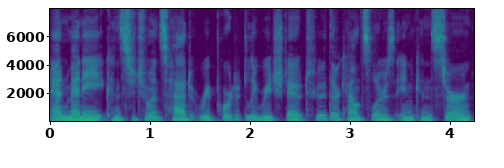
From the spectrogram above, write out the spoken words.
and many constituents had reportedly reached out to their councillors in concern.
